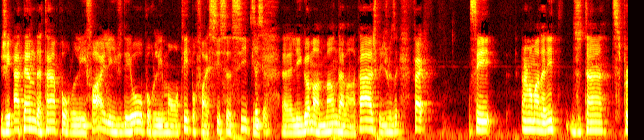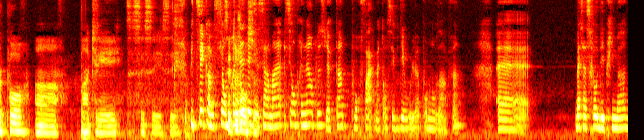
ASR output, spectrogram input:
j'ai à peine de temps pour les faire, les vidéos, pour les monter, pour faire ci, ceci. Puis ça. les gars m'en demandent davantage. Puis je veux dire, fait que c'est à un moment donné, du temps, tu peux pas en, en créer. C'est, c'est, c'est... Puis tu sais, comme si on prenait ça. nécessairement, si on prenait en plus le temps pour faire, mettons, ces vidéos-là pour nos enfants, euh, ben ça serait au déprimant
